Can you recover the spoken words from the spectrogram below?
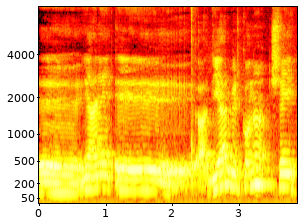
Ee, yani e, diğer bir konu şey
